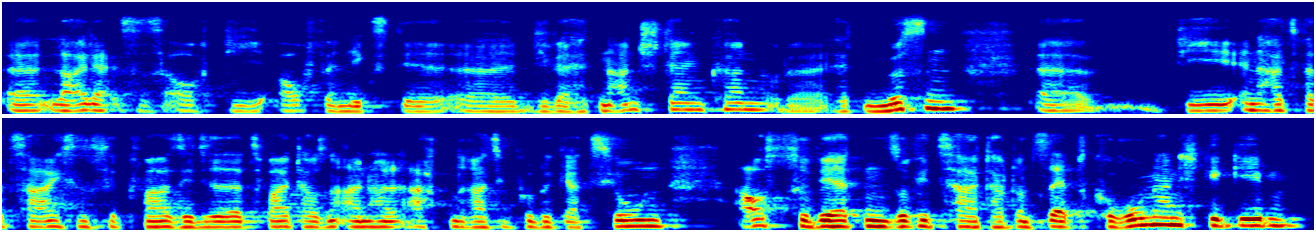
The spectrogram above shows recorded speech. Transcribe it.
Äh, leider ist es auch die aufwendigste, äh, die wir hätten anstellen können oder hätten müssen. Die Inhaltsverzeichnisse quasi dieser 2138 Publikationen auszuwerten. So viel Zeit hat uns selbst Corona nicht gegeben.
